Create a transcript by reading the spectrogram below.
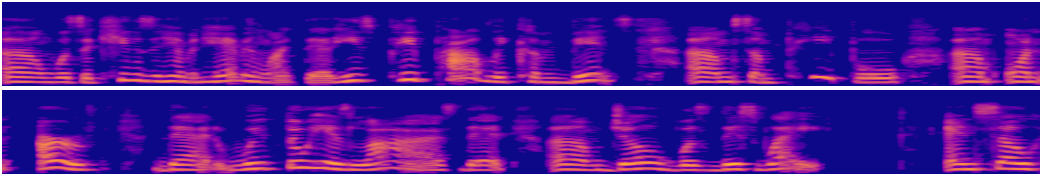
um, was accusing him in heaven like that, he's he probably convinced um, some people um, on earth that with through his lies that um, Job was this way. And so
